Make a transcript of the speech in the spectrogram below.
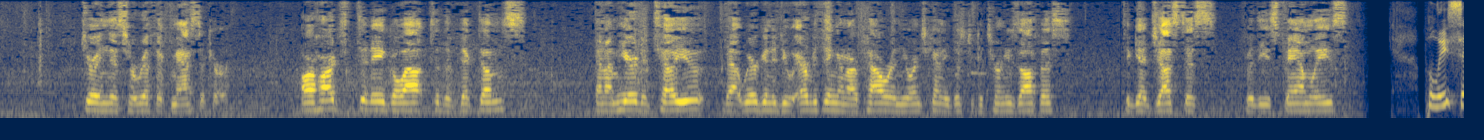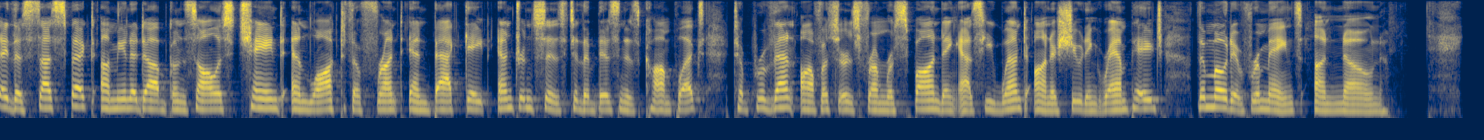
during this horrific massacre. Our hearts today go out to the victims and I'm here to tell you that we're going to do everything in our power in the Orange County District Attorney's Office to get justice for these families. Police say the suspect, Aminadab Gonzalez, chained and locked the front and back gate entrances to the business complex to prevent officers from responding as he went on a shooting rampage. The motive remains unknown.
